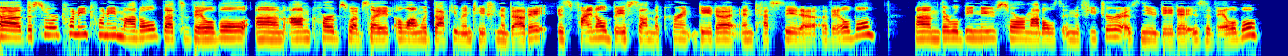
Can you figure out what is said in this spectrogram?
Uh, the SORE 2020 model that's available um, on CARB's website, along with documentation about it, is final based on the current data and test data available. Um, there will be new SORE models in the future as new data is available.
